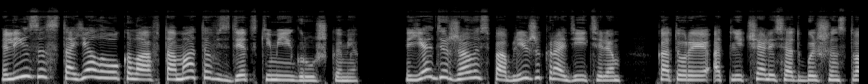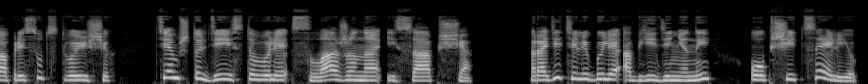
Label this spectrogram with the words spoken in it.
Лиза стояла около автоматов с детскими игрушками. Я держалась поближе к родителям, которые отличались от большинства присутствующих тем, что действовали слаженно и сообща. Родители были объединены общей целью,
